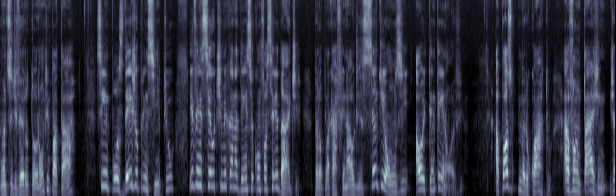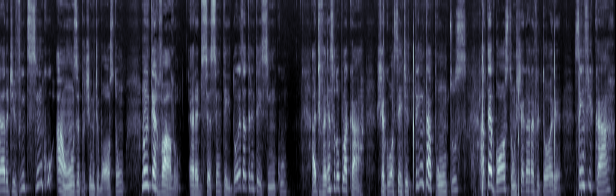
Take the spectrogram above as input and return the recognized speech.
antes de ver o Toronto empatar, se impôs desde o princípio e venceu o time canadense com facilidade, pelo placar final de 111 a 89. Após o primeiro quarto, a vantagem já era de 25 a 11 para o time de Boston, no intervalo era de 62 a 35. A diferença do placar chegou a ser de 30 pontos, até Boston chegar à vitória sem ficar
